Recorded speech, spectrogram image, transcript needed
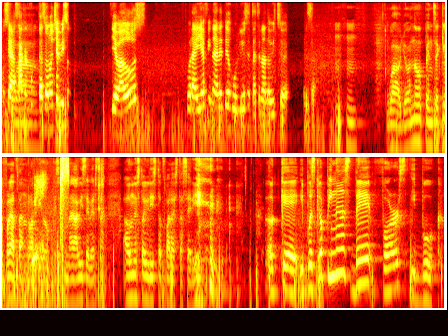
O sea, saca Wow. cuenta, son ocho episodios, lleva dos. Por ahí a finales de julio se está estrenando viceversa. Wow, yo no pensé que fuera tan rápido que se estrenara viceversa. Aún no estoy listo para esta serie. ok, y pues, ¿qué opinas de Force y Book?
